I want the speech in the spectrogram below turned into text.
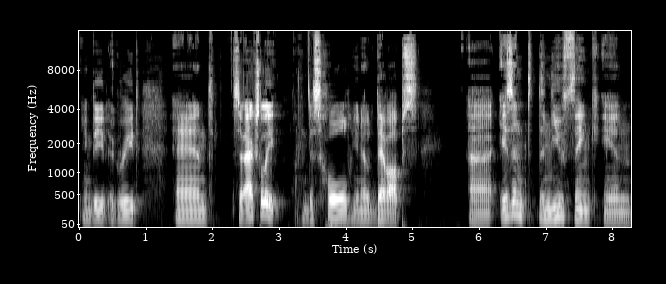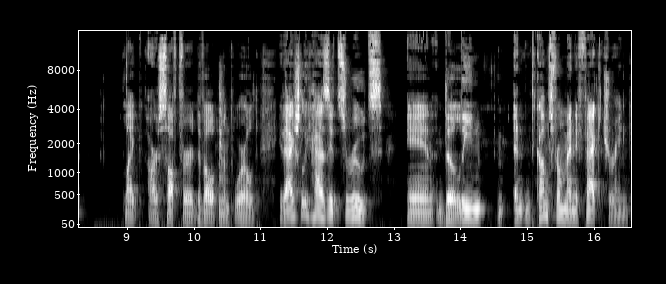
Indeed, agreed. And so actually, this whole, you know, DevOps uh, isn't the new thing in like our software development world. It actually has its roots in the lean, and it comes from manufacturing,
